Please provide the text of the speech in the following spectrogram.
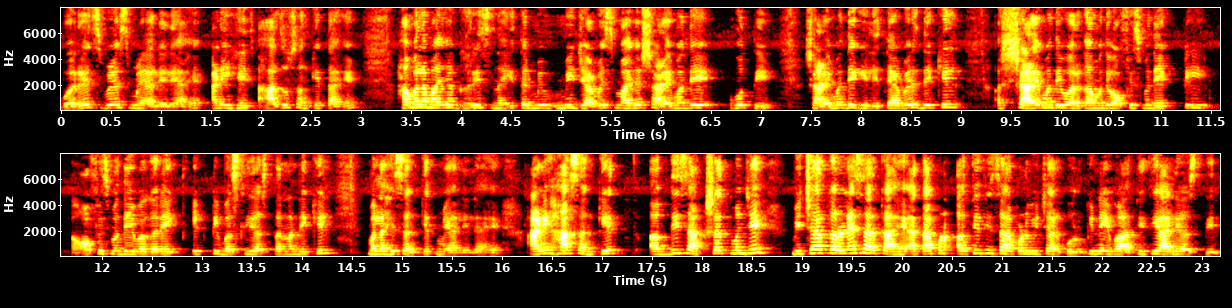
बरेच वेळेस मिळालेले आहे आणि हे हा जो संकेत आहे हा मला माझ्या घरीच नाही तर मी मी ज्यावेळेस माझ्या शाळेमध्ये होती शाळेमध्ये गेली त्यावेळेस देखील शाळेमध्ये वर्गामध्ये ऑफिसमध्ये एकटी ऑफिसमध्ये वगैरे एक एकटी बसली असताना देखील मला हे संकेत मिळालेले आहे. आणि हा संकेत अगदी साक्षात म्हणजे विचार करण्यासारखा आहे. आता आपण अतिथीचा आपण विचार करू की नाही बा अतिथी आले असतील.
